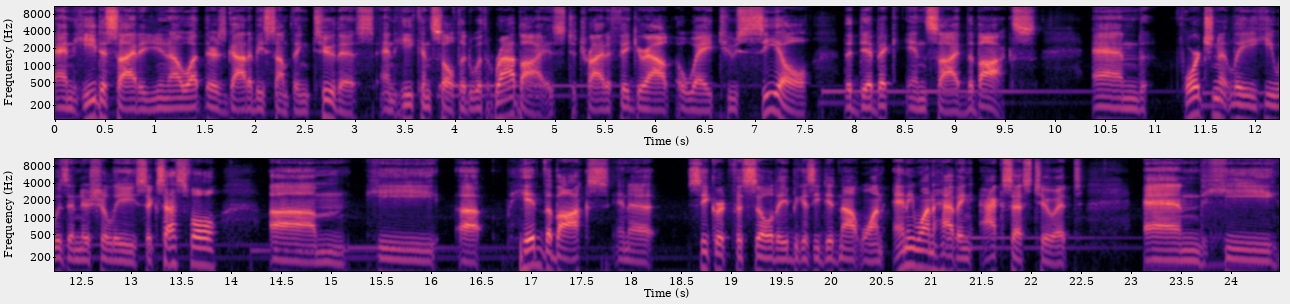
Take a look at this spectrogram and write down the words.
and he decided, you know what, there's got to be something to this. And he consulted with rabbis to try to figure out a way to seal the Dybbuk inside the box. And fortunately, he was initially successful. Um, he uh, hid the box in a secret facility because he did not want anyone having access to it. And he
